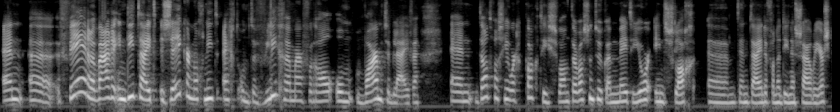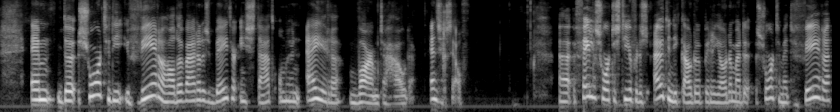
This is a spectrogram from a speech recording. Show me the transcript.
En uh, veren waren in die tijd zeker nog niet echt om te vliegen, maar vooral om warm te blijven. En dat was heel erg praktisch, want er was natuurlijk een meteoorinslag uh, ten tijde van de dinosauriërs. En de soorten die veren hadden, waren dus beter in staat om hun eieren warm te houden en zichzelf. Uh, vele soorten stierven dus uit in die koude periode, maar de soorten met veren,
